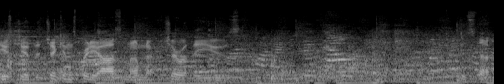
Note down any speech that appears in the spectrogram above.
used to. The chicken's pretty awesome. I'm not sure what they use. Good stuff.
